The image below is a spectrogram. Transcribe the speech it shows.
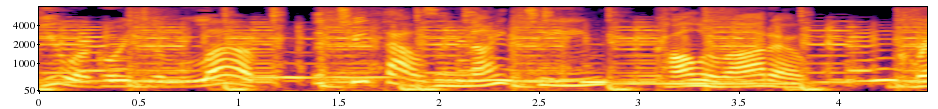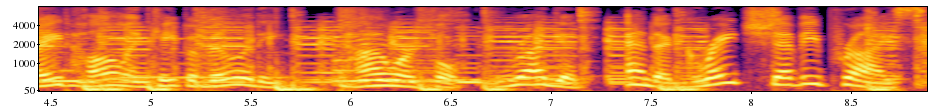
You are going to love the 2019 Colorado. Great hauling capability, powerful, rugged, and a great Chevy price.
